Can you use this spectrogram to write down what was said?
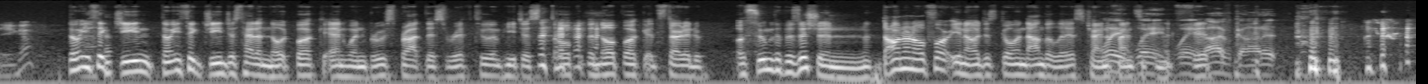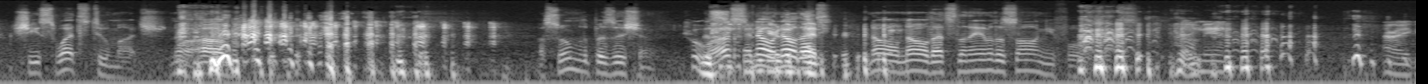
There you go. Don't you think Gene? Don't you think Gene just had a notebook, and when Bruce brought this riff to him, he just opened the notebook and started assume the position down on all four. You know, just going down the list, trying to find Wait, something wait, that wait! fit. I've got it. she sweats too much. No. Uh, assume the position. Who The us? No, no, that's better. no, no. That's the name of the song, you fool. Oh man. All right.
